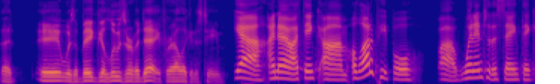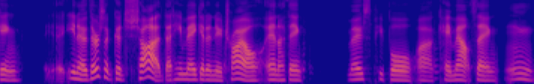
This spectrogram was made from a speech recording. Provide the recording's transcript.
that it was a big loser of a day for Alec and his team. Yeah, I know. I think um, a lot of people uh, went into this thing thinking, you know, there's a good shot that he may get a new trial, and I think most people uh, came out saying, mm,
